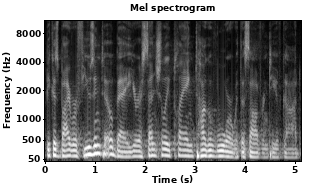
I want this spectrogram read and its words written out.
Because by refusing to obey, you're essentially playing tug of war with the sovereignty of God.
